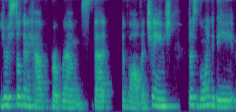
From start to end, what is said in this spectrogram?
you're still going to have programs that evolve and change. There's going to be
